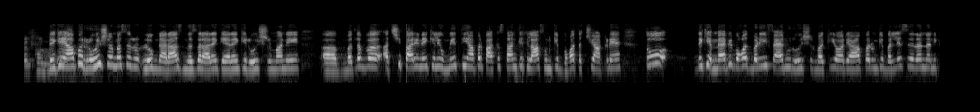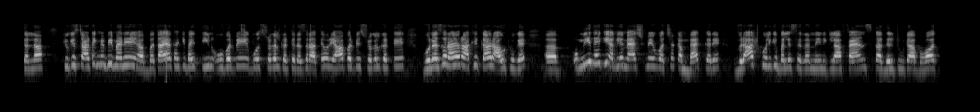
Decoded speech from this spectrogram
देखिए यहाँ पर रोहित शर्मा से लोग नाराज़ नज़र आ रहे हैं कह रहे हैं कि रोहित शर्मा ने आ, मतलब अच्छी पारी नहीं खेली। उम्मीद थी यहाँ पर पाकिस्तान के खिलाफ उनके बहुत अच्छे आंकड़े हैं। तो देखिए मैं भी बहुत बड़ी फ़ैन हूँ रोहित शर्मा की और यहाँ पर उनके बल्ले से रन ना निकलना क्योंकि स्टार्टिंग में भी मैंने बताया था कि भाई तीन ओवर पे वो स्ट्रगल करते नज़र आते हैं और यहाँ पर भी स्ट्रगल करते वो नज़र आए और आखिरकार आउट हो गए उम्मीद है कि अगले मैच में वो अच्छा कम करें विराट कोहली के बल्ले से रन नहीं निकला फैंस का दिल टूटा बहुत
